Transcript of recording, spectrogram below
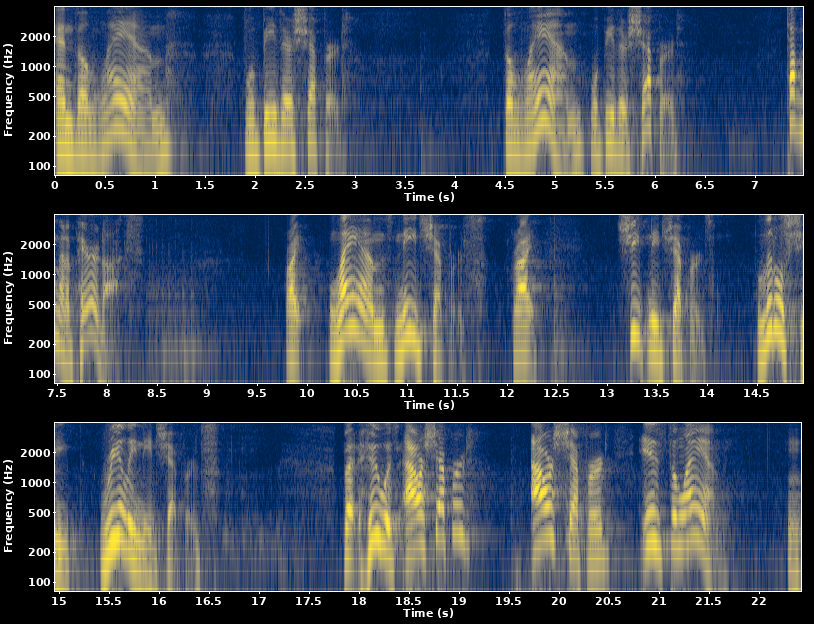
and the Lamb will be their shepherd. The Lamb will be their shepherd. Talking about a paradox, right? Lambs need shepherds, right? Sheep need shepherds. Little sheep really need shepherds. But who is our shepherd? Our shepherd is the Lamb. Hmm.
